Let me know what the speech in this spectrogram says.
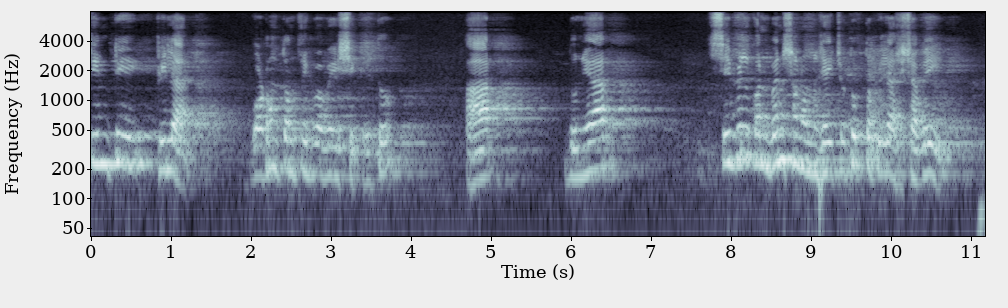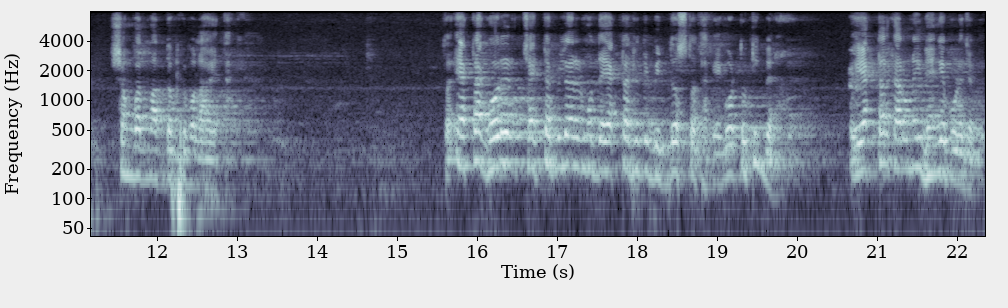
তিনটি পিলার গঠনতান্ত্রিকভাবেই স্বীকৃত আর দুনিয়ার সিভিল কনভেনশন অনুযায়ী চতুর্থ পিলার হিসাবেই সংবাদ মাধ্যমকে বলা হয়ে থাকে। তো একটা ঘরের চারটা পিলারের মধ্যে একটা যদি বিধ্বস্ত থাকে ঘর তো টিকবে না। ওই একটার কারণেই ভেঙে পড়ে যাবে।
